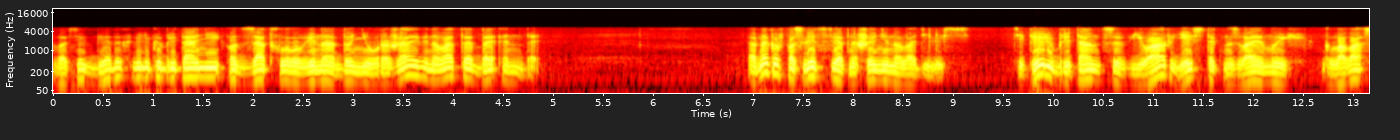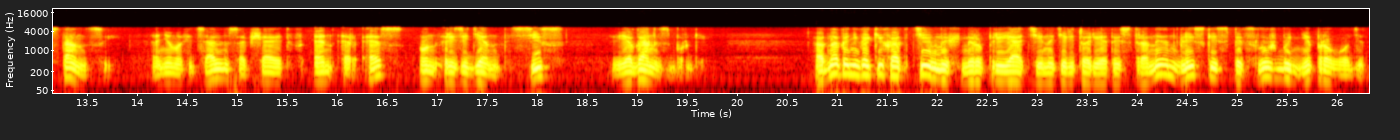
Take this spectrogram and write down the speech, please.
во всех бедах Великобритании от затхлого вина до неурожая виновата БНД. Однако впоследствии отношения наладились. Теперь у британцев в ЮАР есть так называемый глава станции. О нем официально сообщает в НРС, он резидент СИС в Йоганнесбурге. Однако никаких активных мероприятий на территории этой страны английские спецслужбы не проводят.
